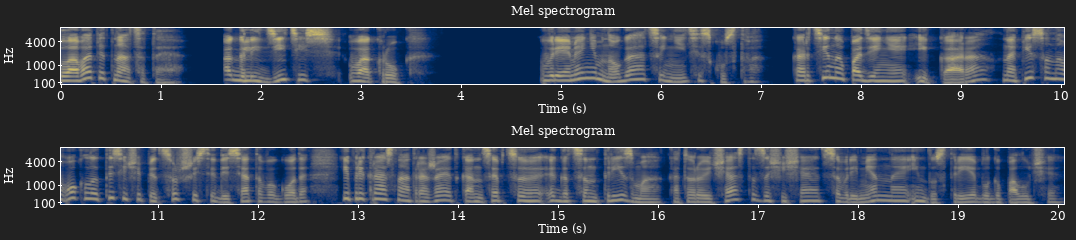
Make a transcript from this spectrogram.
Глава 15. Оглядитесь вокруг. Время немного оценить искусство. Картина «Падение Икара» написана около 1560 года и прекрасно отражает концепцию эгоцентризма, которую часто защищает современная индустрия благополучия.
